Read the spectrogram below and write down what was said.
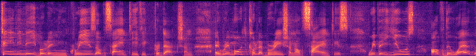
can enable an increase of scientific production, a remote collaboration of scientists with the use of the web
